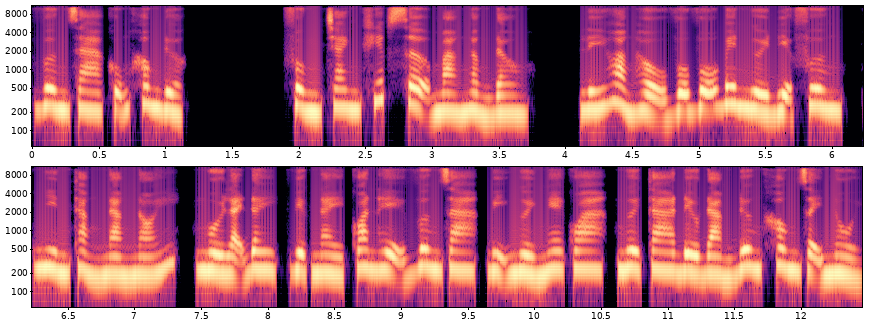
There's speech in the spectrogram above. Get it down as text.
vương gia cũng không được. Phùng tranh khiếp sợ mà ngẩng đầu. Lý Hoàng hậu vỗ vỗ bên người địa phương, nhìn thẳng nàng nói, ngồi lại đây, việc này quan hệ vương gia, bị người nghe qua, người ta đều đảm đương không dậy nổi.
